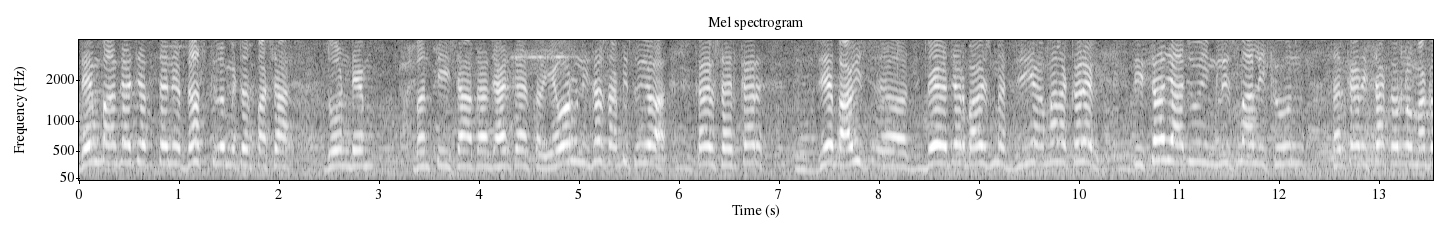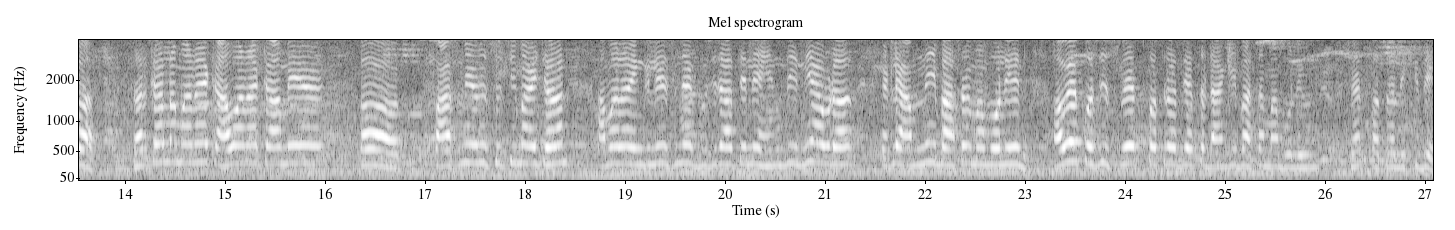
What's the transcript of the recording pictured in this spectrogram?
ડેમ બાંધ્યા છે, તેને દસ કિલોમીટર પાછા દોન ડેમ બનતી ઈશા હતા. જાહેર કર્યા તો એવાનું નિશા સાબિત થયો કારણ સરકાર જે બાવીસ બે હજાર બાવીસમાં જે આમાં કરેલ દિશા જ આજુ ઇંગ્લિશમાં લખ્યું સરકાર ઈશા કરેલો માગ. સરકારના માને કહેવાના કામે પાંચમી અનુસૂચિમાં આવી જન અમારા ઇંગ્લિશ ને ગુજરાતી ને હિન્દી નહીં આવડે, એટલે આમની ભાષામાં બોલીને હવે પછી શ્વેતપત્ર દે તો ડાંગી ભાષામાં બોલી શ્વેતપત્ર લીખી દે.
